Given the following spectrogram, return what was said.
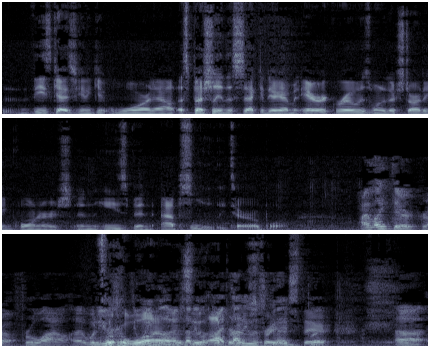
these guys are going to get worn out, especially in the secondary. I mean, Eric Rowe is one of their starting corners, and he's been absolutely terrible. I liked Derek Ruff for a while. Uh, when he for was a New while, England, I thought, he, I thought he was good. There. But, uh,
